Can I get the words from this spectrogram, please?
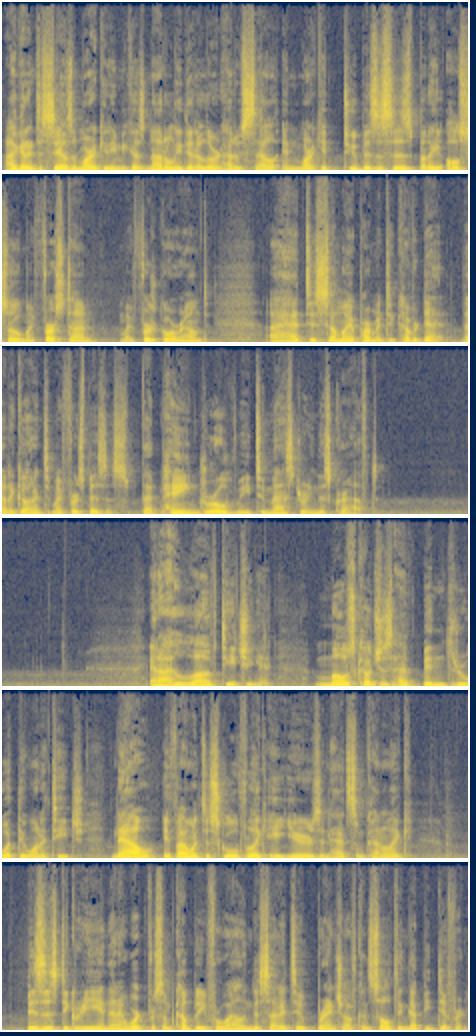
I got into sales and marketing because not only did I learn how to sell and market to businesses, but I also, my first time, my first go around, I had to sell my apartment to cover debt that I got into my first business. That pain drove me to mastering this craft. And I love teaching it. Most coaches have been through what they want to teach. Now, if I went to school for like eight years and had some kind of like business degree and then I worked for some company for a while and decided to branch off consulting, that'd be different.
